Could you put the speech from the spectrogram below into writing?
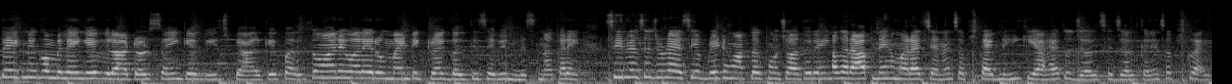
देखने को मिलेंगे विराट और सई के बीच प्यार के पल। तो आने वाले रोमांटिक ट्रैक गलती से भी मिस ना करें। सीरियल से जुड़े ऐसी अपडेट हम आप तक पहुँचाते रहेंगे अगर आपने हमारा चैनल सब्सक्राइब नहीं किया है तो जल्द से जल्द करें subscribe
